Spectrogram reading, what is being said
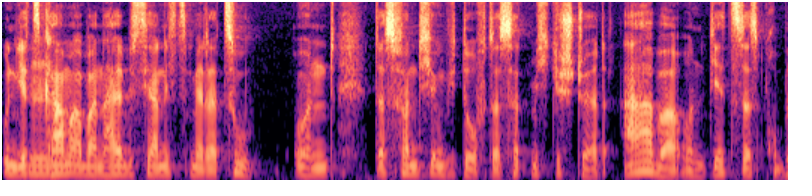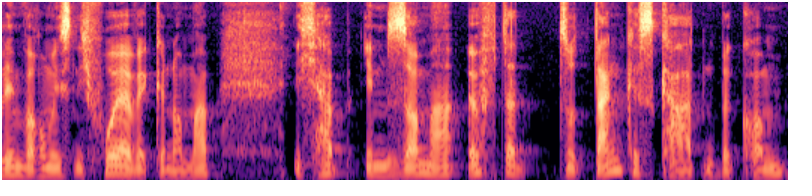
und jetzt kam aber ein halbes Jahr nichts mehr dazu. Und das fand ich irgendwie doof, das hat mich gestört. Aber, und jetzt das Problem, warum ich es nicht vorher weggenommen habe, ich habe im Sommer öfter so Dankeskarten bekommen,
